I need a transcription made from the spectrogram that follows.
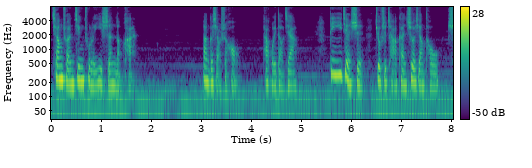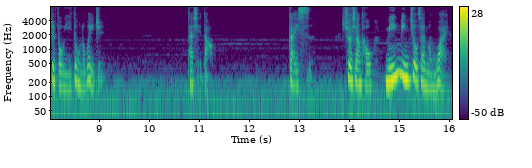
枪船惊出了一身冷汗。半个小时后，他回到家。第一件事就是查看摄像头是否移动了位置。他写道：“该死，摄像头明明就在门外，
